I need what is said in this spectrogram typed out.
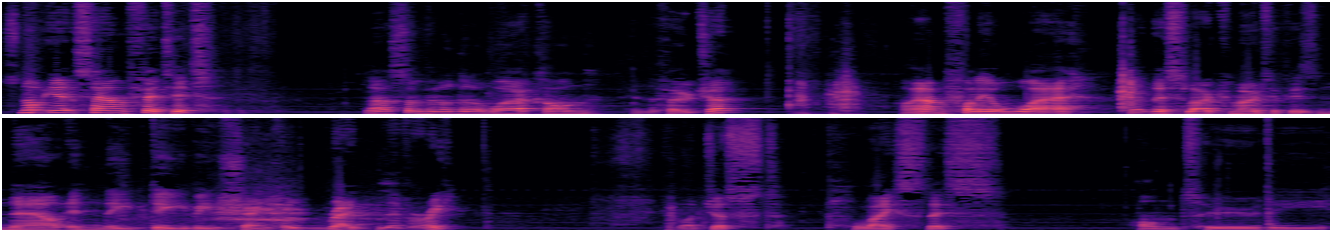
It's not yet sound fitted that's something I'm going to work on in the future. I am fully aware that this locomotive is now in the DB Schenker red livery. If I just place this onto the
